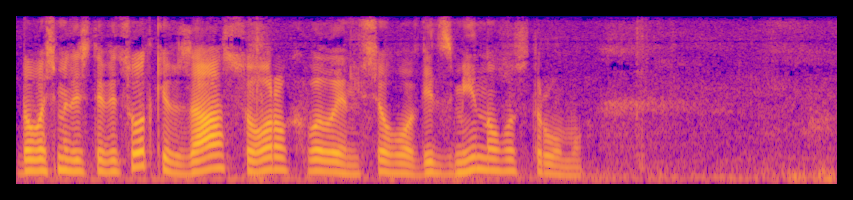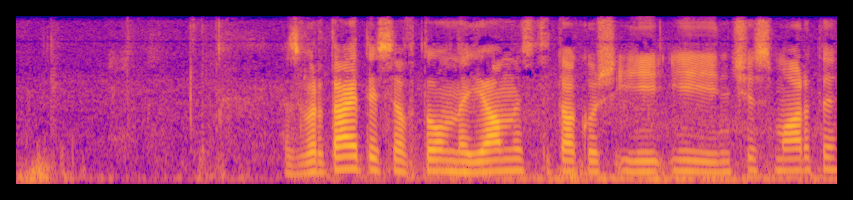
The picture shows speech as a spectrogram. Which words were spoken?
до 80% за 40 хвилин всього від змінного струму. Звертайтеся в в наявності також і, і інші смарти.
